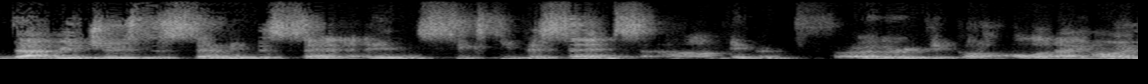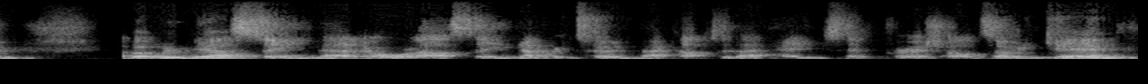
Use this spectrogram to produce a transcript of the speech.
That reduced to 70% and even 60%, um, even further if you've got a holiday home. But we've now seen that or are seeing that return back up to that 80% threshold. So again,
